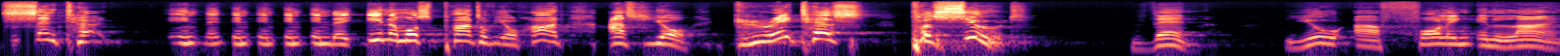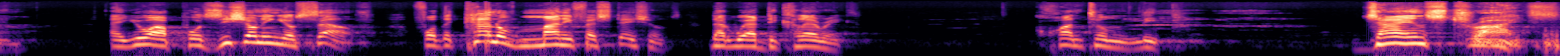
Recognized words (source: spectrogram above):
center in, in, in, in, in the innermost part of your heart as your greatest pursuit, then you are falling in line and you are positioning yourself for the kind of manifestations that we are declaring. Quantum leap, giant strides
